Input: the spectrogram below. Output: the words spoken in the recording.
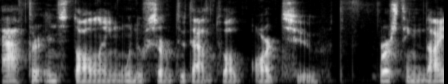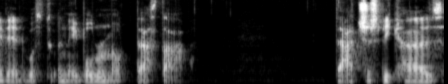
after installing Windows Server 2012 R2, the first thing that I did was to enable remote desktop. That's just because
